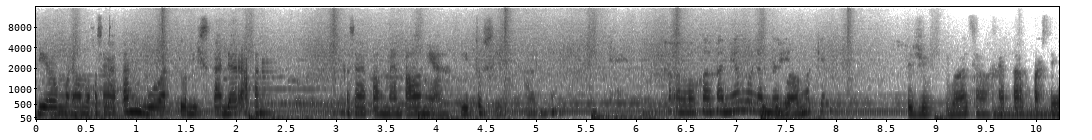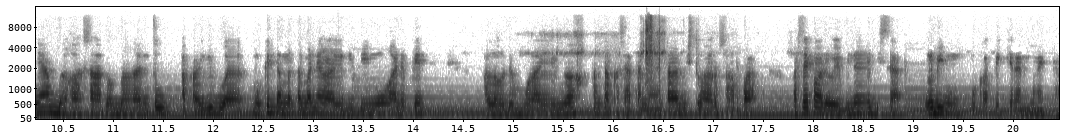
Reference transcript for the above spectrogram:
di ilmu ilmu kesehatan buat lebih sadar akan kesehatan mentalnya. Gitu sih. Kalau kakaknya mau Setuju nambahin banget. mungkin? Setuju banget sama Veta. Pastinya bakal sangat membantu. Apalagi buat mungkin teman-teman yang lagi bingung ngadepin kalau udah mulai ngeh tentang kesehatan mental, habis itu harus apa. Pasti kalau ada webinar bisa lebih membuka pikiran mereka.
